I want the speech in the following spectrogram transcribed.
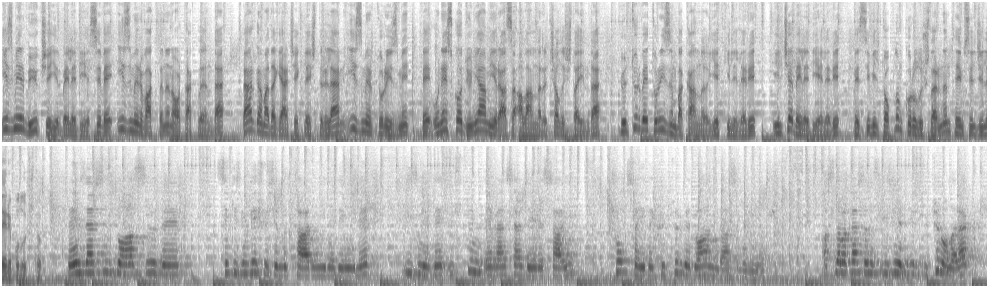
İzmir Büyükşehir Belediyesi ve İzmir Vakfı'nın ortaklığında Bergama'da gerçekleştirilen İzmir Turizmi ve UNESCO Dünya Mirası alanları çalıştayında Kültür ve Turizm Bakanlığı yetkilileri, ilçe belediyeleri ve sivil toplum kuruluşlarının temsilcileri buluştu. Benzersiz doğası ve 8500 yıllık tarihi nedeniyle İzmir'de üstün evrensel değere sahip çok sayıda kültür ve doğa mirası bulunuyor. Aslına bakarsanız İzmir bir bütün olarak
